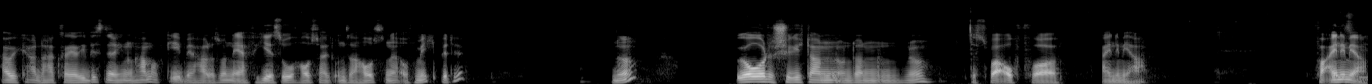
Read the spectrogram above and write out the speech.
Habe ich dann hat gesagt, ja, wie wissen die Rechnung haben auf GmbH oder so? Naja, hier so, Haushalt, unser Haus, ne? Auf mich, bitte. Ne? Jo, das schicke ich dann Ja. und dann, ne? Das war auch vor einem Jahr. Vor einem ist Jahr.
